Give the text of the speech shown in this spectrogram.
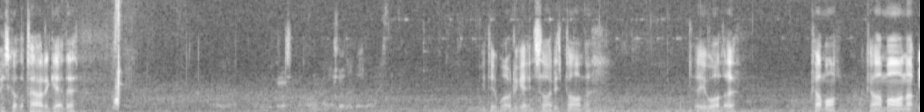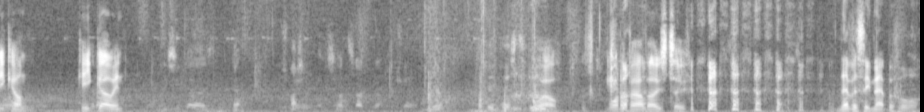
He's got the power to get there. He did well to get inside his partner. Tell you what though. Come on. Come on, up you come. Keep going. Well, what about those two? I've never seen that before.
